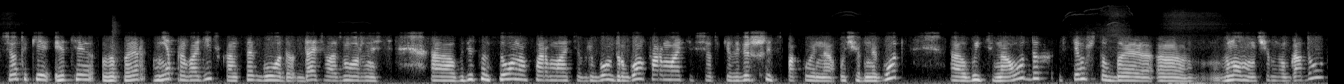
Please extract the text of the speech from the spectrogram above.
все-таки эти ВПР не проводить в конце года, дать возможность э, в дистанционном формате, в любом другом формате все-таки завершить спокойно учебный год, э, выйти на отдых с тем, чтобы э, в новом учебном году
